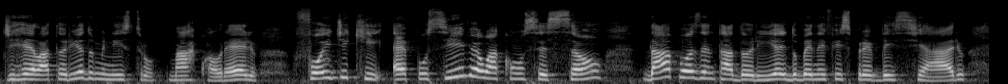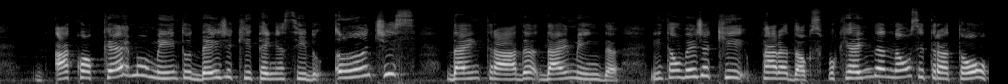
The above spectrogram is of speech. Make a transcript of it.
de relatoria do ministro Marco Aurélio foi de que é possível a concessão da aposentadoria e do benefício previdenciário a qualquer momento, desde que tenha sido antes da entrada da emenda. Então veja que paradoxo, porque ainda não se tratou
